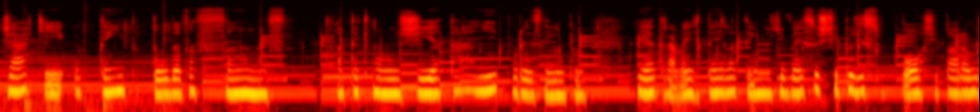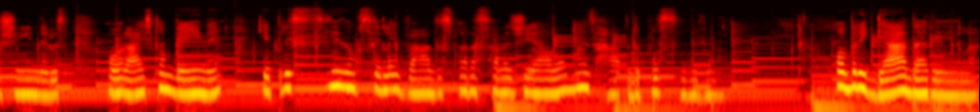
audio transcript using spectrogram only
Já que o tempo todo avançamos, a tecnologia está aí, por exemplo, e através dela temos diversos tipos de suporte para os gêneros orais também, né? Que precisam ser levados para a sala de aula o mais rápido possível. Obrigada, Arela.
